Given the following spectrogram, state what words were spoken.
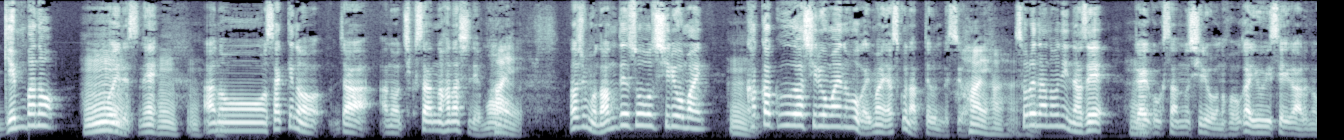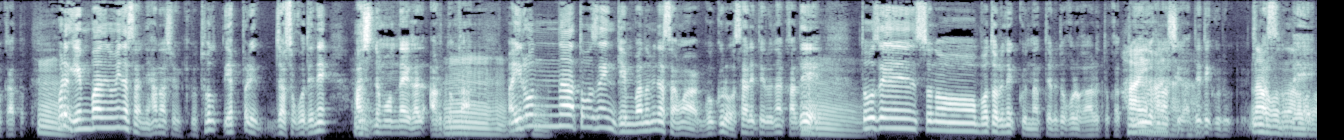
現場の声ですね。あのー、さっきの、じゃあ、あの、畜産の話でも、私もなんでそう飼料米、うん、価格が飼料米の方が今安くなってるんですよ。はいはいはい、それなのになぜ外国産の飼料の方が優位性があるのかと。うん、これ現場の皆さんに話を聞くと、やっぱりじゃあそこでね、味の問題があるとか、まあ、いろんな当然現場の皆さんはご苦労されてる中で、当然そのボトルネックになってるところがあるとかっていう話が出てくる、きますので、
